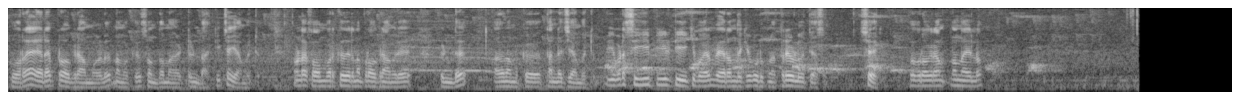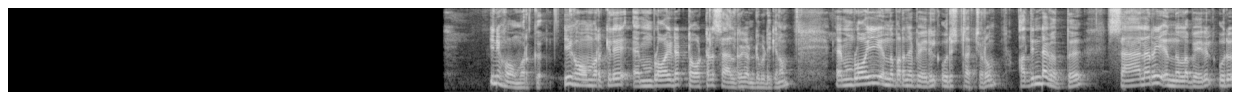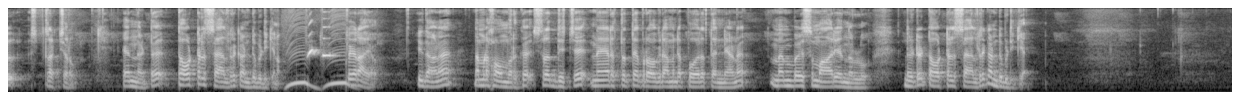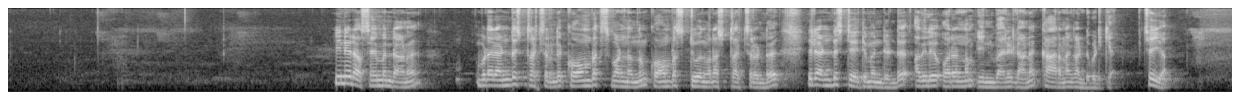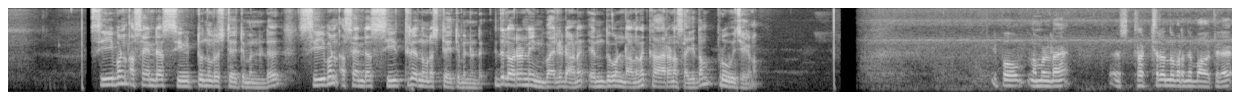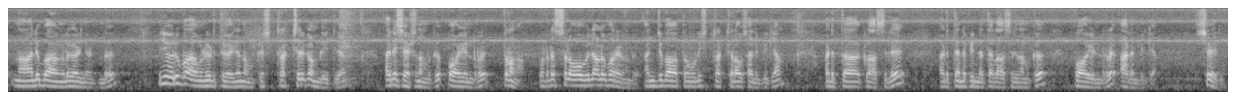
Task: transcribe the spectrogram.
കുറേയേറെ പ്രോഗ്രാമുകൾ നമുക്ക് സ്വന്തമായിട്ട് ഉണ്ടാക്കി ചെയ്യാൻ പറ്റും. നമ്മുടെ ഹോംവർക്ക് തരുന്ന പ്രോഗ്രാമിൽ ഉണ്ട്. അത് നമുക്ക് തന്നെ ചെയ്യാൻ പറ്റും. ഇവിടെ സി പി ടിക്ക് പകരം വേറെ എന്തൊക്കെയോ കൊടുക്കണം. അത്രയേ ഉള്ളൂ വ്യത്യാസം. ശരി. അപ്പോൾ പ്രോഗ്രാം നന്നായല്ലോ? ഇനി ഹോംവർക്ക് ഈ ഹോംവർക്കിൽ എംപ്ലോയിയുടെ ടോട്ടൽ സാലറി കണ്ടുപിടിക്കണം. എംപ്ലോയി എന്ന് പറഞ്ഞ പേരിൽ ഒരു സ്ട്രക്ചറും അതിന്റെ അകത്ത് സാലറി എന്നുള്ള പേരിൽ ഒരു സ്ട്രക്ചറും എന്നിട്ട് ടോട്ടൽ സാലറി കണ്ടുപിടിക്കണം. ക്ലിയർ ആയോ? ഇതാണ് നമ്മുടെ ഹോംവർക്ക് ശ്രദ്ധിച്ച് നേരത്തെ പ്രോഗ്രാമിന്റെ പോലെ തന്നെയാണ് മെമ്പേഴ്സ് മാറി എന്നുള്ളൂ. എന്നിട്ട് ടോട്ടൽ സാലറി കണ്ടുപിടിക്കുക. ഇനി ഒരു അസൈൻമെന്റ് ആണ് ഇവിടെ രണ്ട് സ്ട്രക്ചർ ഉണ്ട്. കോംപ്ലക്സ് വൺ എന്നും കോംപ്ലക്സ് ടു എന്ന് പറഞ്ഞ സ്ട്രക്ചർ ഉണ്ട്. ഇത് രണ്ട് സ്റ്റേറ്റ്മെന്റ് ഉണ്ട്. അതിൽ ഒരെണ്ണം ഇൻവാലിഡ് ആണ്. കാരണം കണ്ടുപിടിക്കുക. ചെയ്യുക. സി വൺ അസൈന്റെ സി ടു എന്നുള്ള സ്റ്റേറ്റ്മെന്റ് ഉണ്ട്. സി വൺ അസൈന്റെ സി ത്രീ എന്നുള്ള സ്റ്റേറ്റ്മെന്റ് ഉണ്ട്. ഇതിൽ ഒരെണ്ണം ഇൻവാലിഡ് ആണ്. എന്തുകൊണ്ടാണെന്ന് കാരണസഹിതം പ്രൂവ് ചെയ്യണം. ഇപ്പോൾ നമ്മളുടെ സ്ട്രക്ചർ എന്ന് പറഞ്ഞ ഭാഗത്തിലെ നാല് ഭാഗങ്ങൾ കഴിഞ്ഞിട്ടുണ്ട്. ഇനി ഒരു ഭാഗം കൂടി എടുത്തു കഴിഞ്ഞാൽ നമുക്ക് സ്ട്രക്ചർ കംപ്ലീറ്റ് ചെയ്യാം. അതിനുശേഷം നമുക്ക് പോയിന്റർ തുടങ്ങാം. വളരെ സ്ലോവിലാണ് പറയുന്നത്. അഞ്ച് ഭാഗത്തോടുകൂടി സ്ട്രക്ചർ അവസാനിപ്പിക്കാം. അടുത്ത ക്ലാസ്സിൽ അടുത്തതിന്റെ പിന്നത്തെ ക്ലാസ്സിൽ നമുക്ക് പോയിന്റർ ആരംഭിക്കാം. ശരി.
